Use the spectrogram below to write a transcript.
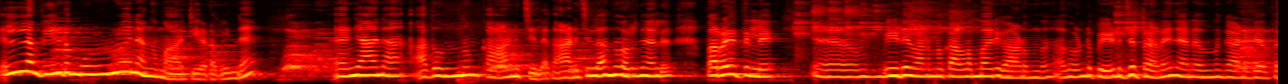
എല്ലാം വീട് മുഴുവൻ അങ്ങ് മാറ്റി കേട്ടോ. പിന്നെ ഞാൻ അതൊന്നും കാണിച്ചില്ല. കാണിച്ചില്ല എന്ന് പറഞ്ഞാൽ പറയത്തില്ലേ വീഡിയോ കാണുമ്പോൾ കള്ളന്മാർ കാണുമെന്ന് അതുകൊണ്ട് പേടിച്ചിട്ടാണ് ഞാനതൊന്നും കാണിക്കാത്ത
